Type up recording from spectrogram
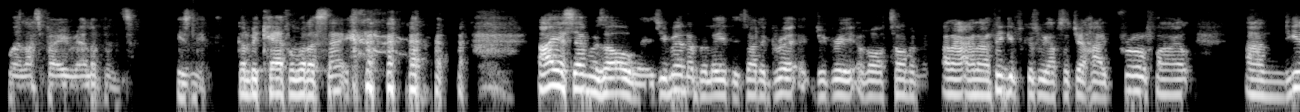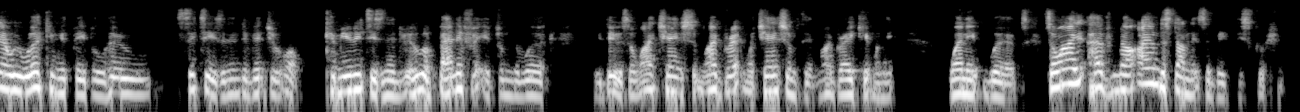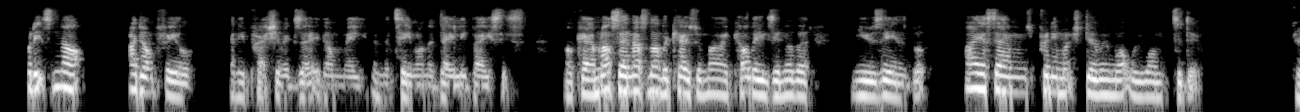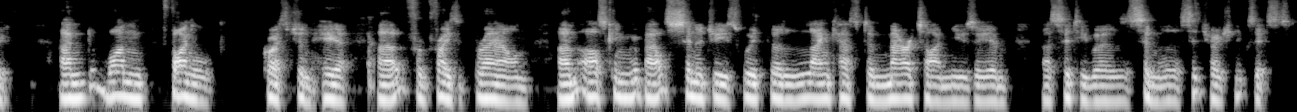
Well, that's very relevant, isn't it? Got to be careful what I say. ISM was always, you may not believe this, had a great degree of autonomy. And I, and I think it's because we have such a high profile. And, you know, we're working with people who, cities and individual, well, communities and who have benefited from the work we do. So why change, why break, why change something? Why break it when it when it works. So I have not, I understand it's a big discussion, but it's not, I don't feel any pressure exerted on me and the team on a daily basis. Okay, I'm not saying that's not the case with my colleagues in other museums, but ISM's pretty much doing what we want to do. Good. And one final question here uh, from Fraser Brown, um, asking about synergies with the Lancaster Maritime Museum, a city where a similar situation exists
